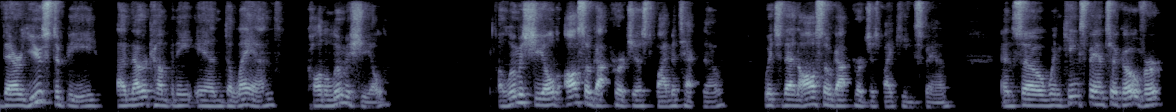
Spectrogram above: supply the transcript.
there used to be another company in DeLand called AlumaShield. AlumaShield also got purchased by Metecno, which then also got purchased by Kingspan. And so when Kingspan took over,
